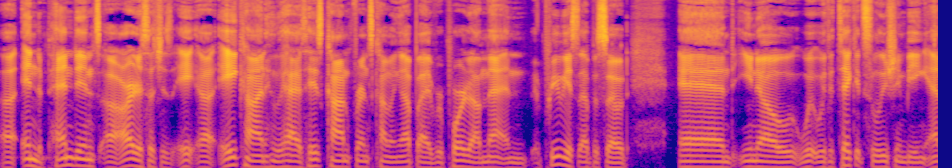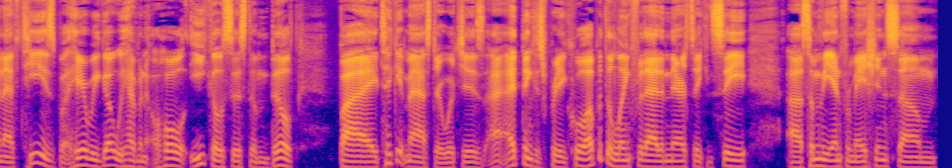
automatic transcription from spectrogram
uh, independent uh, artists such as a- Akon, who has his conference coming up. I reported on that in a previous episode. And, you know, with, with the ticket solution being NFTs, but here we go. We have an, a whole ecosystem built by Ticketmaster, which is I, I, think is pretty cool. I'll put the link for that in there so you can see uh, some of the information, some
